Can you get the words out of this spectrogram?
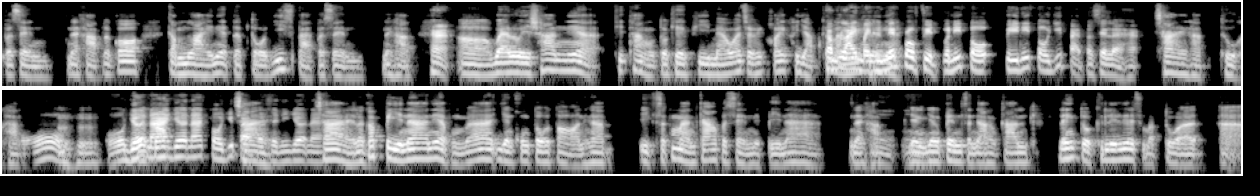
20%นะครับ แล้วก็กำไรเนี่ยเติบโต 28%นะครับฮะเอ่อ valuation เนี่ยทิศทางของตัว KP แม้ว่าจะค่อยๆ ขยับขึ้นกำไรหมายถึงเรื่ net อๆ profit วันนี้โตปีนี้โต 28เปอร์เซ็นต์เลยฮะ ใช่ครับ ถูกครับ โอ้อือฮึโอ้เยอะแล้วนะก็เยอะนะ โต 28ใช่เปอร์เซ็นต์นี่เยอะนะ ใช่ แล้วก็ปีหน้าเนี่ยผมว่ายังคงโตต่อนะครับ อีกสักประมาณ 9%ในปีหน้า นะครับอืมอืมยังยังเป็นสัญญาณของการเร่งตัวขึ้นเรื่อยๆสำหรับตัวอ่า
